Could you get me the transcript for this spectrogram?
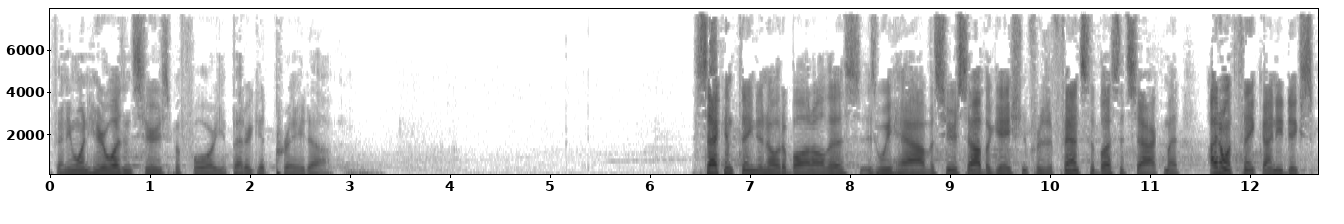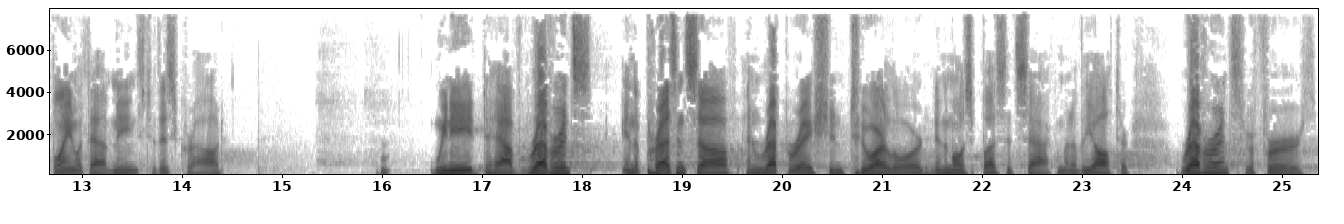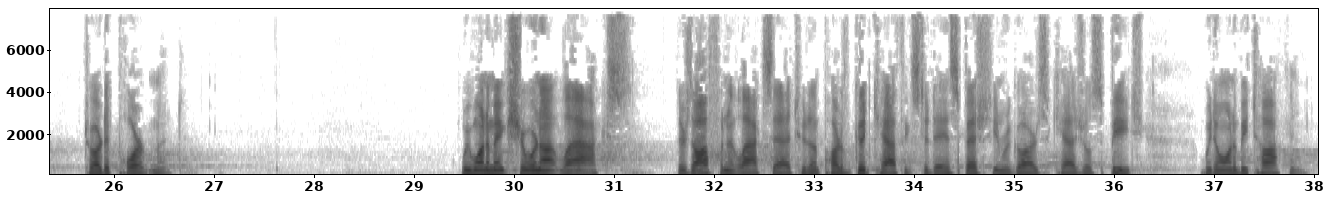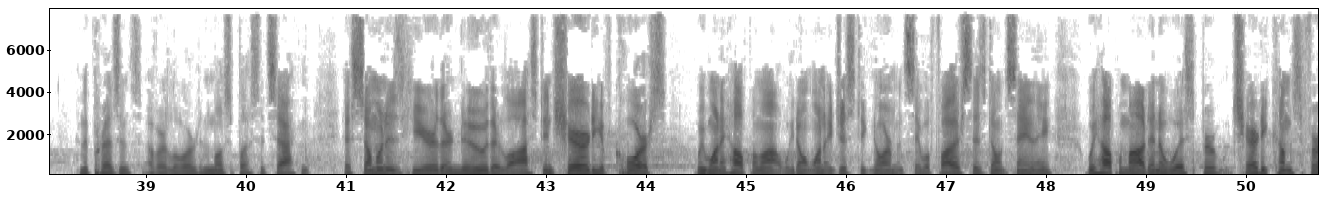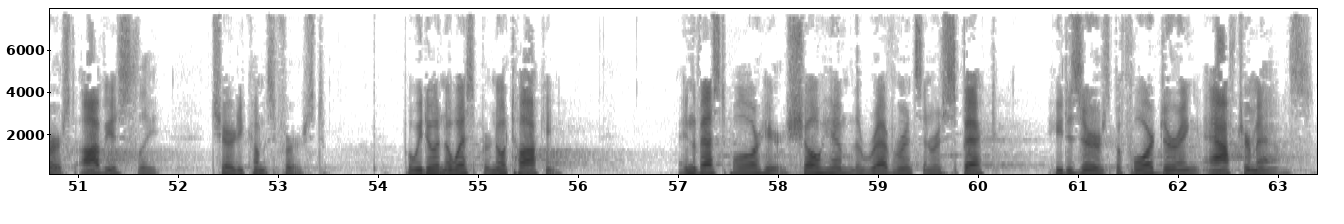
If anyone here wasn't serious before, you better get prayed up. Second thing to note about all this is we have a serious obligation for the defense of the Blessed Sacrament. I don't think I need to explain what that means to this crowd. We need to have reverence in the presence of and reparation to our Lord in the most blessed sacrament of the altar. Reverence refers to our deportment. We want to make sure we're not lax. There's often a lax attitude on part of good Catholics today, especially in regards to casual speech. We don't want to be talking in the presence of our Lord in the most blessed sacrament. If someone is here, they're new, they're lost, in charity, of course, we want to help them out. We don't want to just ignore them and say, well, Father says don't say anything. We help them out in a whisper. Charity comes first. Obviously, charity comes first. But we do it in a whisper, no talking. In the vestibule or here, show him the reverence and respect he deserves before, during, after Mass.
